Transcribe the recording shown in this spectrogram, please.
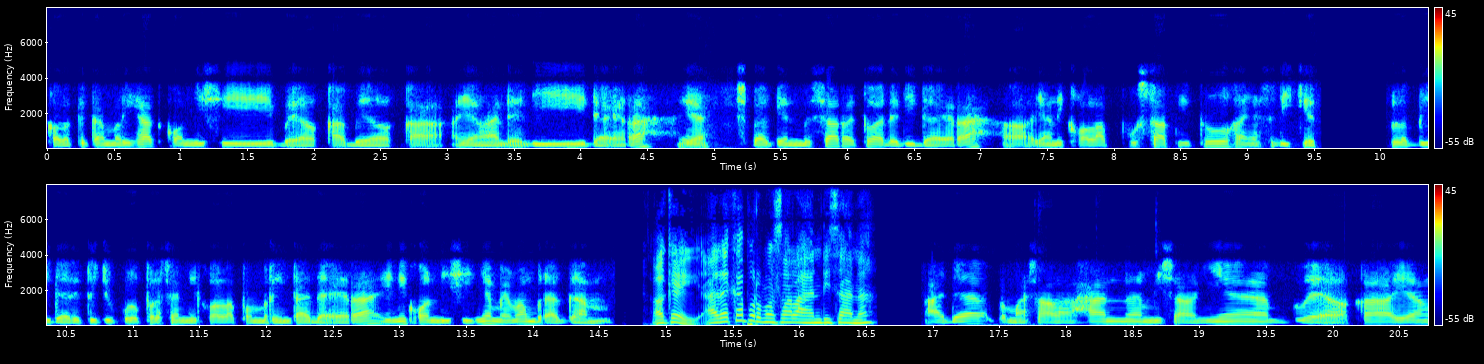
Kalau kita melihat kondisi BLK-BLK yang ada di daerah, ya sebagian besar itu ada di daerah, eh, yang dikelola pusat itu hanya sedikit. Lebih dari 70% dikelola pemerintah daerah, ini kondisinya memang beragam Oke, adakah permasalahan di sana? ada permasalahan misalnya BLK yang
